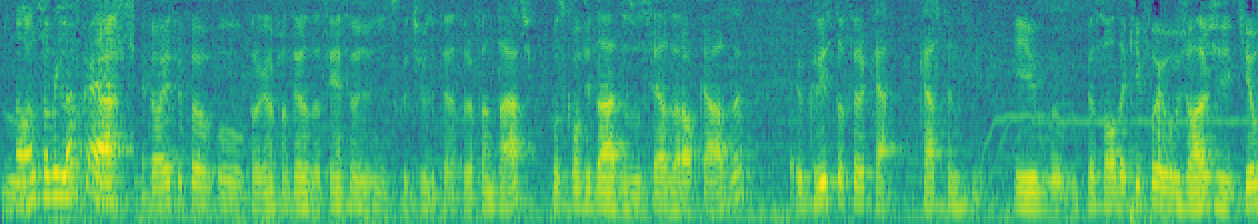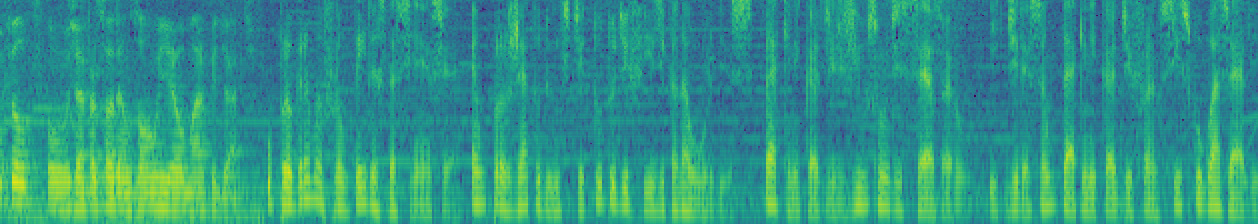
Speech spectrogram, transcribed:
do- Falando sobre Lovecraft. Então esse foi o programa Fronteiras da Ciência, hoje a gente discutiu literatura fantástica, com os convidados o César Alcázar e o Christopher Ca Casten Smith. E o, pessoal daqui foi o Jorge Kilfield, o Jefferson Arenzon e eu, Marco Idiati. O programa Fronteiras da Ciência é um projeto do Instituto de Física da URGS. Técnica de Gilson de Césaro e direção técnica de Francisco Guazelli.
